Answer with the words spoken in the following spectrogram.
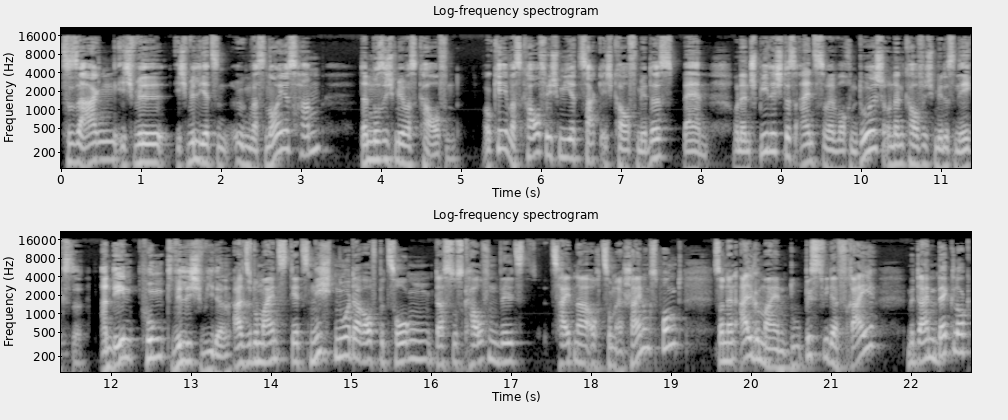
zu sagen, ich will, ich will jetzt irgendwas Neues haben, dann muss ich mir was kaufen okay, was kaufe ich mir? Zack, ich kaufe mir das, bam. Und dann spiele ich das ein, zwei Wochen durch und dann kaufe ich mir das nächste. An den Punkt will ich wieder. Also du meinst jetzt nicht nur darauf bezogen, dass du es kaufen willst, zeitnah auch zum Erscheinungspunkt, sondern allgemein, du bist wieder frei mit deinem Backlog.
